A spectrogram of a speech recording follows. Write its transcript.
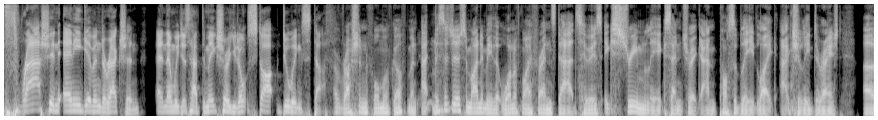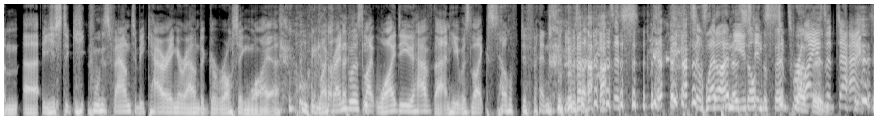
thrash in any given direction. and then we just have to make sure you don't stop doing stuff. A Russian form of government. Uh, This has just reminded me that one of my friend's dads, who is extremely eccentric and possibly like actually deranged, um, uh, used to keep, was found to be carrying around a garroting wire. Oh my, My friend was like, "Why do you have that?" And he was like, "Self-defense." He was like, "It's a, it's a It's weapon a used in surprise weapon. attacks."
